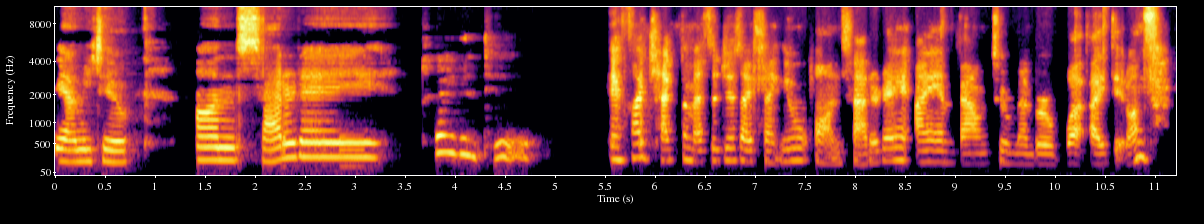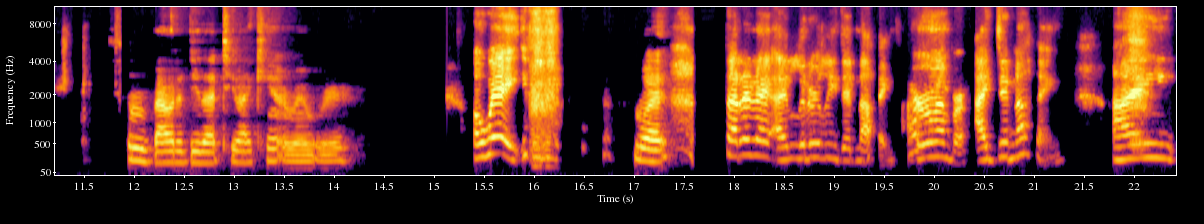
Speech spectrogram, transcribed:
Yeah, me too. On Saturday, what did I even do? If I check the messages I sent you on Saturday, I am bound to remember what I did on Saturday. I'm about to do that too. I can't remember. Oh wait. What? Saturday I literally did nothing. I remember. I did nothing. I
